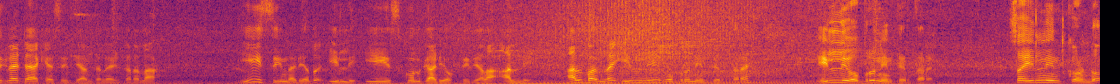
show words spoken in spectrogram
ಸಿಗರೇಟ್ ಯಾಕೆ ಎಸಿದ್ಯಾ ಅಂತೆಲ್ಲ ಹೇಳ್ತಾರಲ್ಲ ಈ ಸೀನ್ ನಡೆಯೋದು ಇಲ್ಲಿ, ಈ ಸ್ಕೂಲ್ ಗಾಡಿ ಹೋಗ್ತಿದೆಯಲ್ಲ ಅಲ್ಲಿ. ಅಲ್ಲಿ ಬಂದರೆ ಇಲ್ಲಿ ಒಬ್ಬರು ನಿಂತಿರ್ತಾರೆ. ಇಲ್ಲಿ ಒಬ್ಬರು ನಿಂತಿರ್ತಾರೆ. ಸೊ ಇಲ್ಲಿ ನಿಂತ್ಕೊಂಡು,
